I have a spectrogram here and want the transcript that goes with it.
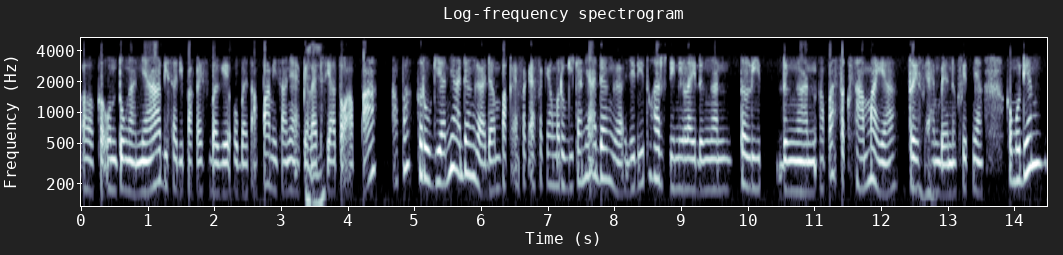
uh, keuntungannya bisa dipakai sebagai obat apa misalnya epilepsi hmm. atau apa apa kerugiannya ada nggak? Dampak efek-efek yang merugikannya ada nggak? Jadi itu harus dinilai dengan telit dengan apa seksama ya risk and benefitnya. Kemudian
